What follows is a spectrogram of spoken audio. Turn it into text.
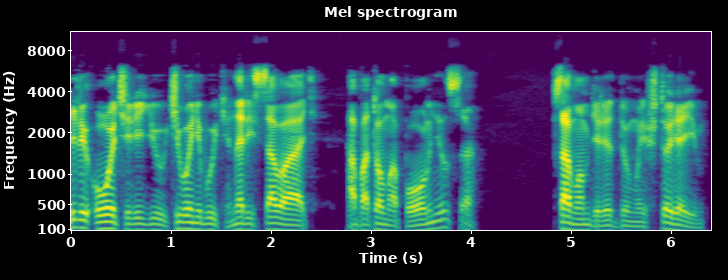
или очередью чего-нибудь нарисовать, а потом опомнился. В самом деле думаю, что я им,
